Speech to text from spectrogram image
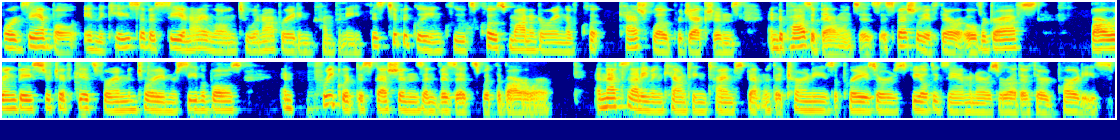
For example, in the case of a C&I loan to an operating company, this typically includes close monitoring of cash flow projections and deposit balances, especially if there are overdrafts, borrowing based certificates for inventory and receivables, and frequent discussions and visits with the borrower. And that's not even counting time spent with attorneys, appraisers, field examiners, or other third parties.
